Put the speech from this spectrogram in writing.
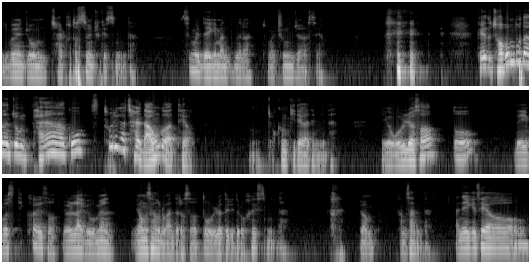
이번엔 좀 잘 붙었으면 좋겠습니다. 24개 만드느라 정말 죽는 줄 알았어요. 그래도 저번보다는 좀 다양하고 스토리가 잘 나온 것 같아요. 음, 조금 기대가 됩니다. 이거 올려서 또 네이버 스티커에서 연락이 오면 영상으로 만들어서 또 올려드리도록 하겠습니다. 그럼 감사합니다. 안녕히 계세요.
